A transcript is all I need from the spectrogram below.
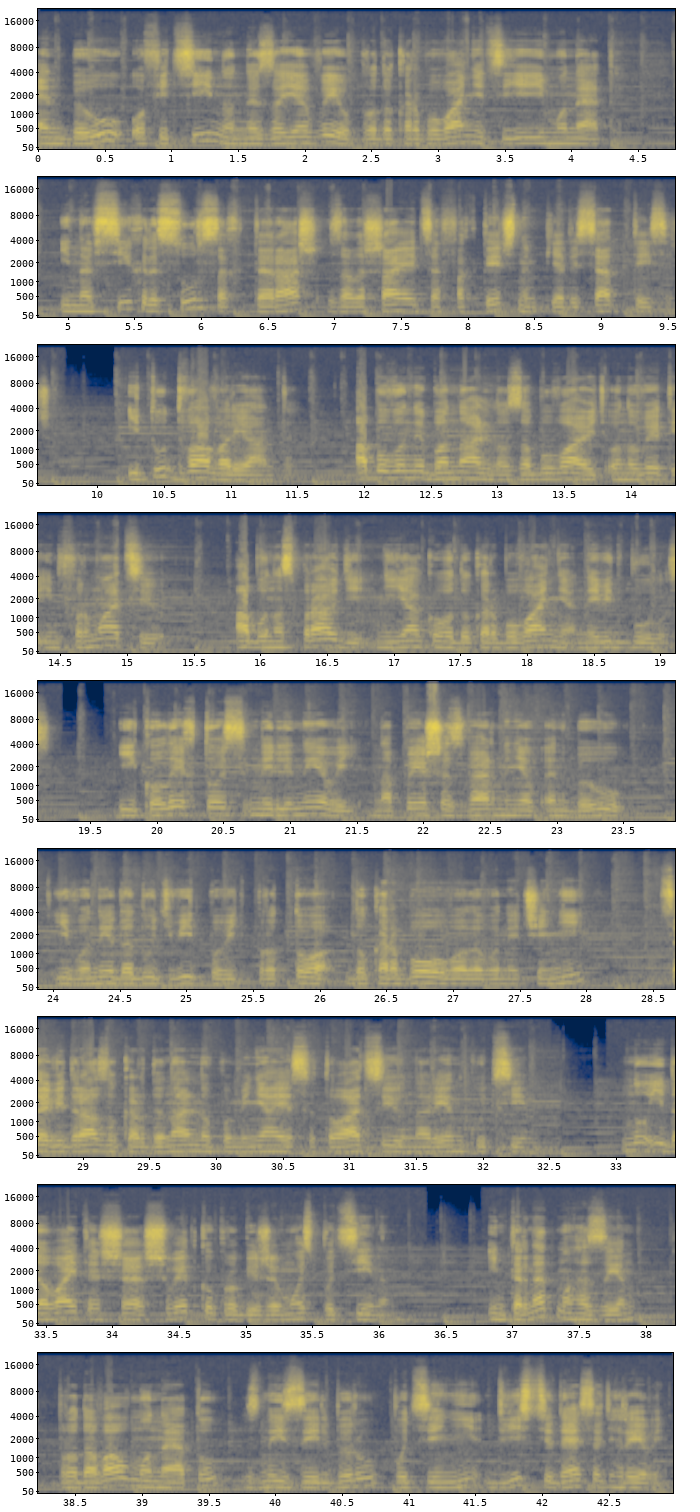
НБУ офіційно не заявив про докарбування цієї монети, і на всіх ресурсах тираж залишається фактичним 50 тисяч. І тут два варіанти: або вони банально забувають оновити інформацію, або насправді ніякого докарбування не відбулось. І коли хтось нелінивий напише звернення в НБУ і вони дадуть відповідь про то, докарбовували вони чи ні, це відразу кардинально поміняє ситуацію на ринку цін. Ну і давайте ще швидко пробіжемось по цінам. Інтернет-магазин продавав монету з Нейзильберу по ціні 210 гривень,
